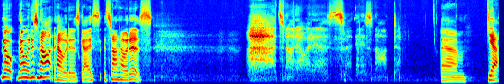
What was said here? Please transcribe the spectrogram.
no no it is not how it is guys. It's not how it is. It's not how it is. It is not. Um yeah.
